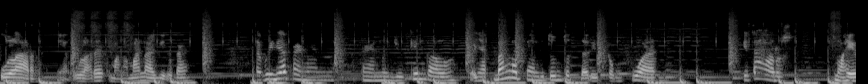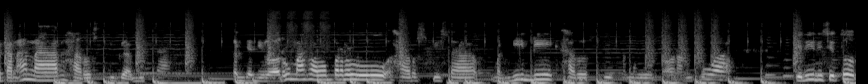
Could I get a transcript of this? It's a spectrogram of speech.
ular. Yang ularnya ke mana-mana gitu kan. Tapi dia pengen pengen nunjukin kalau banyak banget yang dituntut dari perempuan. Kita harus melahirkan anak harus juga bisa kerja di luar rumah kalau perlu harus bisa mendidik harus bisa mengurus orang tua. Jadi di situ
